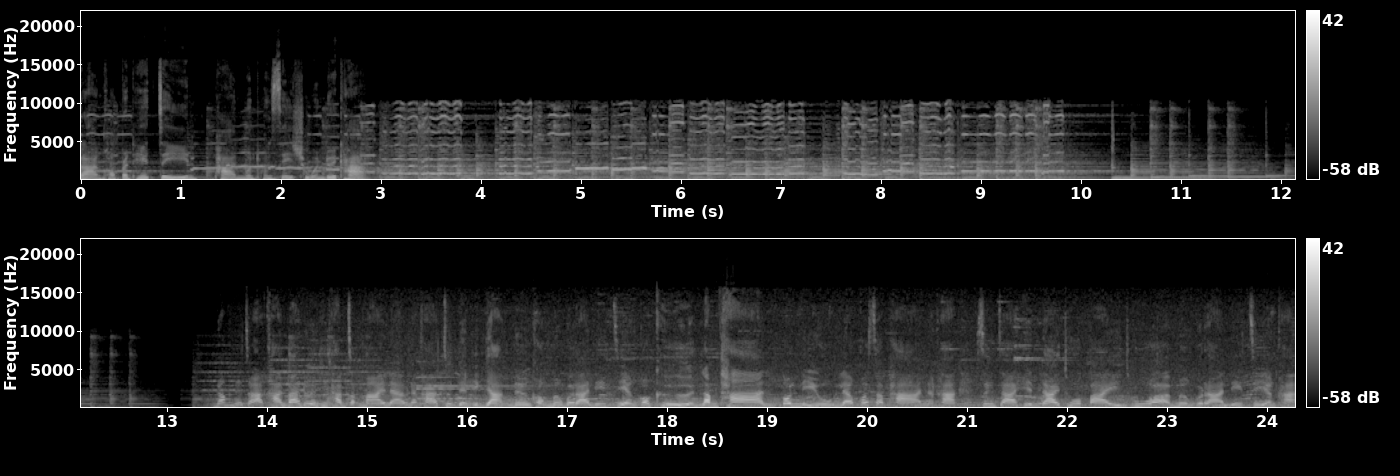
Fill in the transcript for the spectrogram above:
กลางของประเทศจีนผ่านมณฑลเสฉวนด้วยค่ะ คารบ้านเรือนที่ทำจากไม้แล้วนะคะ จุดเด่นอีกอย่างหนึ่งของเมืองโบราณลี่เจียงก็คือลำธารต้นหลิวแล้วก็สะพานนะคะ ซึ่งจะเห็นได้ทั่วไปทั่วเมืองโบราณลี่เจียงค่ะ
